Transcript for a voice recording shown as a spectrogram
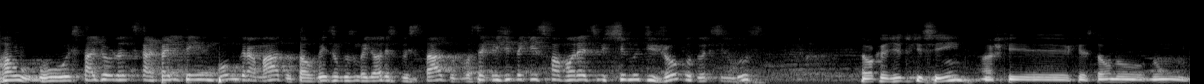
Raul, o estádio Orlando Scarpelli tem um bom gramado, talvez um dos melhores do estado. Você acredita que isso favorece o estilo de jogo do Ercílio Luz? Eu acredito que sim. Acho que questão do, de, um,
